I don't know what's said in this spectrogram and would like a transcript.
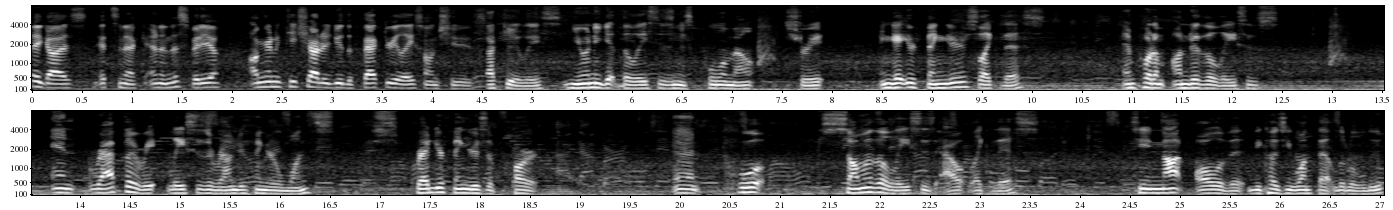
Hey guys, it's Nick, and in this video, I'm going to teach you how to do the factory lace on shoes. Factory lace, you want to get the laces and just pull them out straight, and get your fingers like this, and put them under the laces, and wrap the laces around your finger once, spread your fingers apart, and pull some of the laces out like this. See, not all of it, because you want that little loop,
